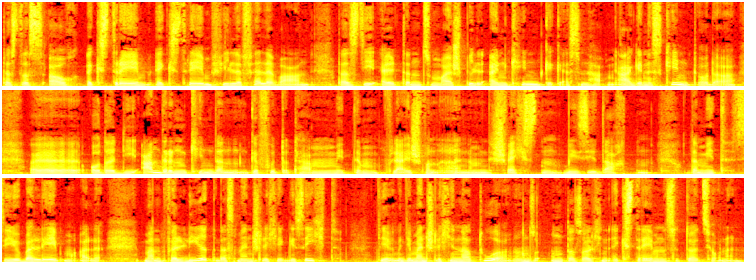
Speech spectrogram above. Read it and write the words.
dass das auch extrem, extrem viele Fälle waren, dass die Eltern zum Beispiel ein Kind gegessen haben, eigenes Kind oder, äh, oder die anderen Kindern gefuttert haben mit dem Fleisch von einem Schwächsten, wie sie dachten, damit sie überleben alle. Man verliert das menschliche Gesicht, die, die menschliche Natur unter solchen extremen Situationen.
